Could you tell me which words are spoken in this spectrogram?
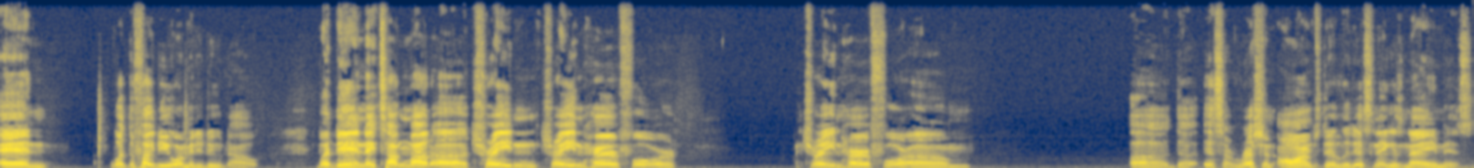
And what the fuck do you want me to do, dog? But then they talking about uh trading trading her for trading her for um uh the it's a Russian arms dealer. This nigga's name is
